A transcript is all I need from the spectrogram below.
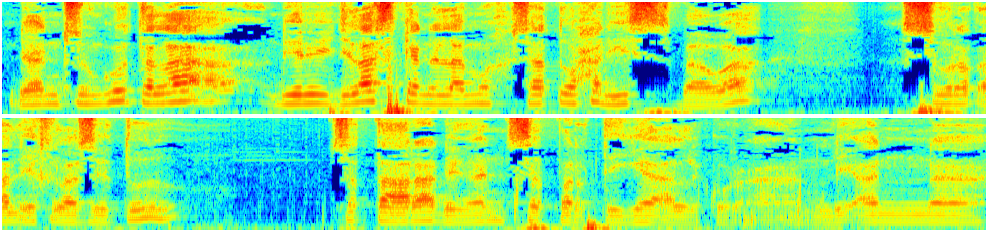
Dan sungguh telah dijelaskan dalam satu hadis bahwa surat Al-Ikhlas itu setara dengan sepertiga Al-Quran. Lianna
